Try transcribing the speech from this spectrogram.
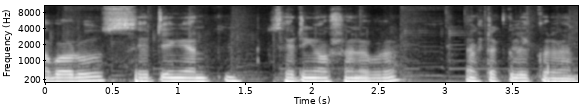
আবারও সেটিং অ্যান্ড সেটিং অপশনের উপরে একটা ক্লিক করবেন।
